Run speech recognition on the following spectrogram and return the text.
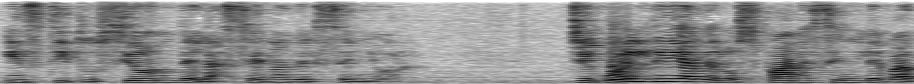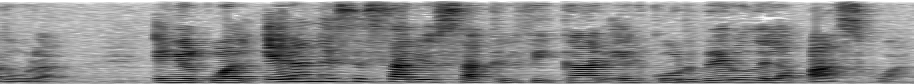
Institución de la Cena del Señor. Llegó el día de los panes sin levadura, en el cual era necesario sacrificar el cordero de la Pascua.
